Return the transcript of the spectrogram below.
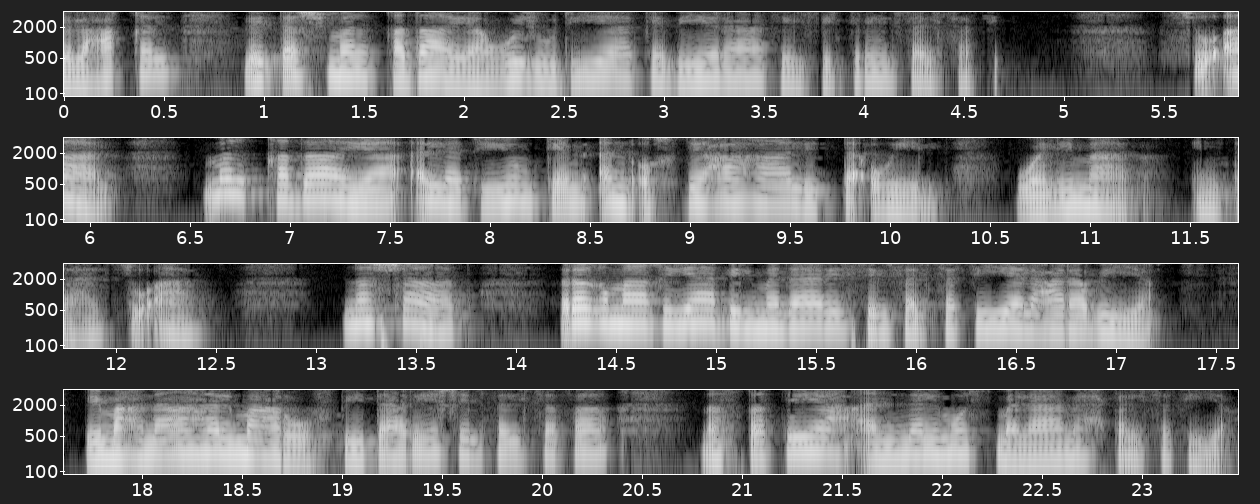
العقل لتشمل قضايا وجودية كبيرة في الفكر الفلسفي. سؤال: ما القضايا التي يمكن أن أخضعها للتأويل ولماذا؟ انتهى السؤال. نشاط رغم غياب المدارس الفلسفية العربية بمعناها المعروف في تاريخ الفلسفة نستطيع أن نلمس ملامح فلسفية.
